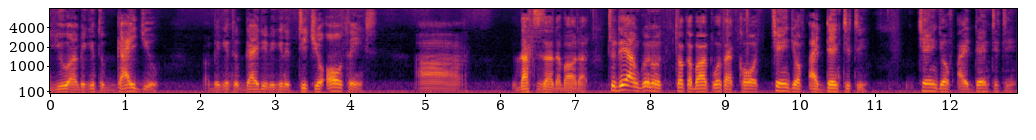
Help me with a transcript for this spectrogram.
you and begin to guide you, begin to guide you, begin to teach you all things. Uh, that is that about that. Today I'm going to talk about what I call change of identity. Change of identity.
